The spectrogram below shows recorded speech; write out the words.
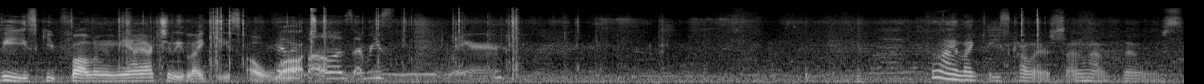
These keep following me. I actually like these a lot. follow us everywhere. Oh, I like these colors. I don't have those.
